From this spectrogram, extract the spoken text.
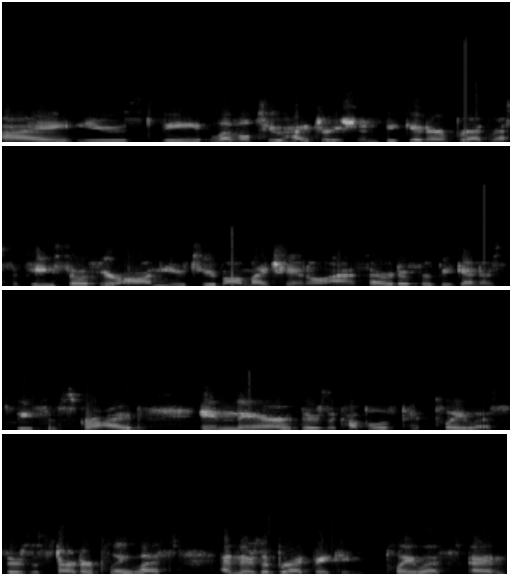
I used the level two hydration beginner bread recipe. So if you're on YouTube on my channel at Sourdough for Beginners, please subscribe. In there, there's a couple of p- playlists. There's a starter playlist and there's a bread baking playlist. And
